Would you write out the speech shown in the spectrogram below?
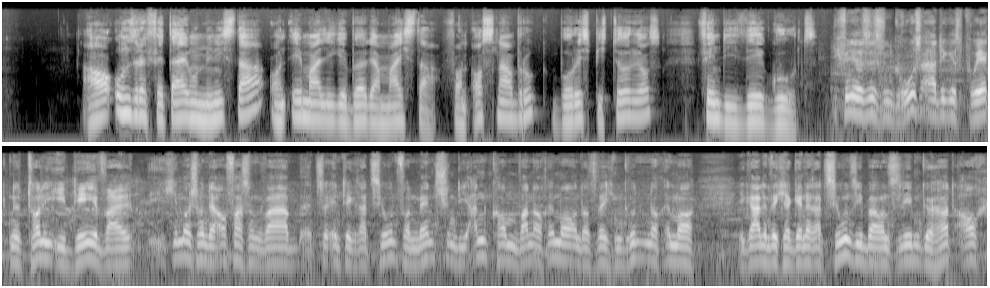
Auch unsere Verteidigungsminister und ehemalige Bürgermeister von Osnabrück, Boris Pistorius, finden die Idee gut. Ich finde, das ist ein großartiges Projekt, eine tolle Idee, weil ich immer schon der Auffassung war, äh, zur Integration von Menschen, die ankommen, wann auch immer und aus welchen Gründen auch immer, egal in welcher Generation sie bei uns leben, gehört auch,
